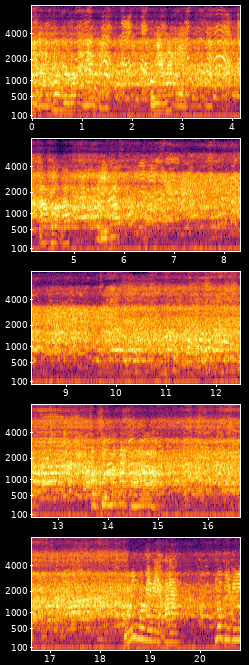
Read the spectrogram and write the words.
เดี๋ยหลายคนคือว่าการย่างไปผมย่างมากเลย ครับพ่อครับสวัสดีครับขอบคุณมากมากครับอุ้ยมูมีแม่พะนะมูพี่พี่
